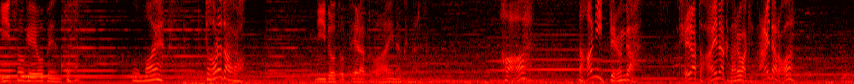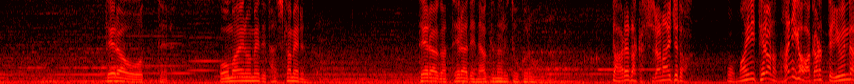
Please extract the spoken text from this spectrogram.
急げよベントスお前誰だよ二度とテラと会えなくなるぞはあ何言ってるんだテラと会えなくなるわけないだろテラを追って お前の目で確かめるんだ。テラがテラでなくなるところをな。誰だか知らないけどお前にテラの何がわかるって言うんだ。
